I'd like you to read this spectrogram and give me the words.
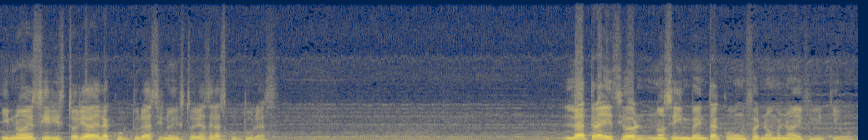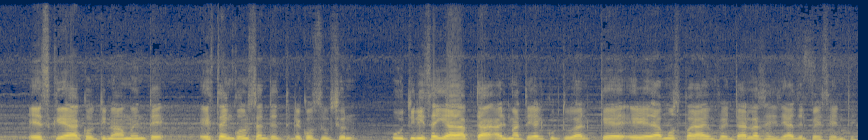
y no decir historia de la cultura, sino historias de las culturas. La tradición no se inventa como un fenómeno definitivo, es creada continuamente, está en constante reconstrucción utiliza y adapta al material cultural que heredamos para enfrentar las necesidades del presente.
